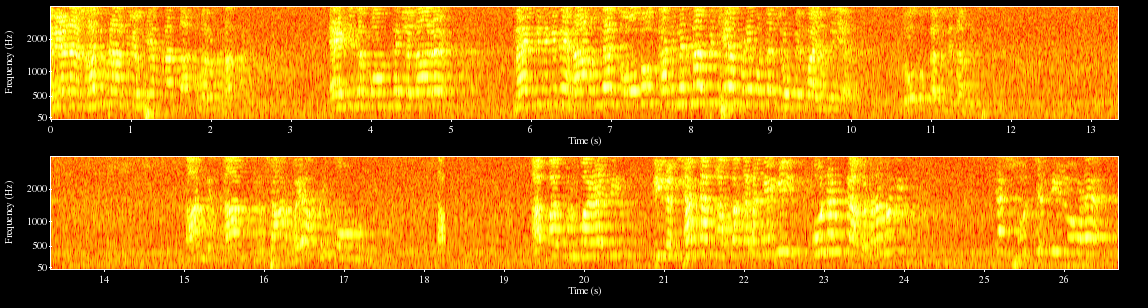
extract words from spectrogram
ਹਰਿਆਣਾ ਅਲੱਗ ਬਣਾ ਕੇ ਉੱਥੇ ਆਪਣਾ ਦਾਦੂ ਦਾਦੂਵਾਲ ਉਠਾਤਾ ਇਹ ਜਿਹਦਾ ਕੌਮ ਤੇ ਗੱਦਾਰ ਹੈ। ਮੈਂ ਕਿਤੇ ਕਿਤੇ ਹੈਰਾਨ ਹੁੰਦਾ, ਦੋ ਦੋ ਗਨਮੈਨ ਨਾਲ ਪਿੱਛੇ ਆਪਣੇ ਬੰਦੇ ਸਰੋਪੇ ਪਾ ਜਾਂਦੇ ਆ। ਦੋ ਦੋ ਗਨਮੈਨ ਨਾਲ ਪਿੱਛੇ। ਆ ਨਿੱਕਾ ਨੁਕਸਾਨ ਹੋਇਆ ਆਪਣੀ ਕੌਮ ਨੂੰ। ਆਪਾਂ ਗੁਰੂ ਮਹਾਰਾਜ ਦੀ ਦੀ ਰੱਖਿਆ ਕਰ ਆਪਾਂ ਕਰਾਂਗੇ ਕਿ? ਉਹਨਾਂ ਨੂੰ ਢਾਲ ਬਣਾਵਾਂਗੇ। ਇਹ ਸੋਚਣ ਦੀ ਲੋੜ ਹੈ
